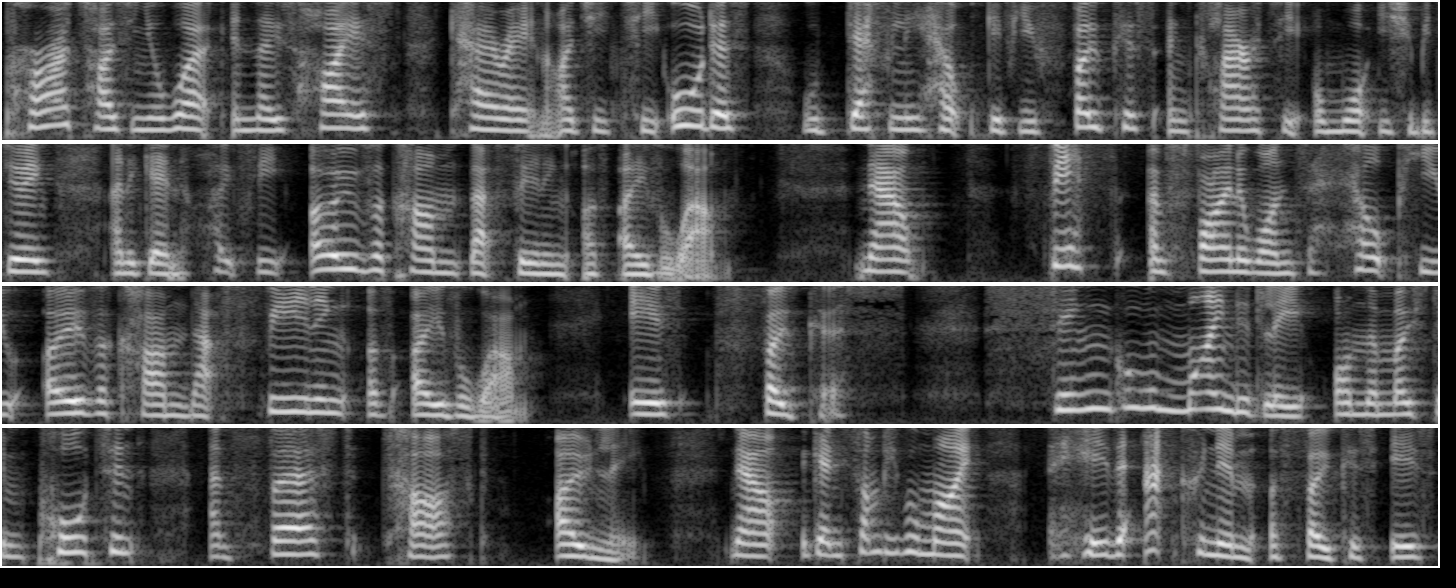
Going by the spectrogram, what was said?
prioritizing your work in those highest KRA and IGT orders will definitely help give you focus and clarity on what you should be doing. And again, hopefully overcome that feeling of overwhelm. Now, fifth and final one to help you overcome that feeling of overwhelm is focus single mindedly on the most important and first task only. Now, again, some people might hear the acronym of focus is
